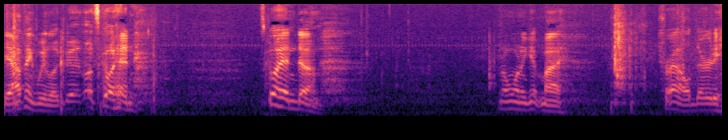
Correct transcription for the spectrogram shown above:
Yeah, I think we look good. Let's go ahead. Let's go ahead and dump. I don't want to get my trowel dirty.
